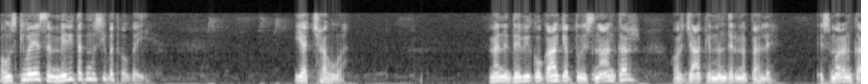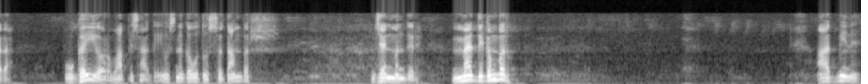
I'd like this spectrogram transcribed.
और उसकी वजह से मेरी तक मुसीबत हो गई। ये अच्छा हुआ। मैंने देवी को कहा कि अब तू स्नान कर और जाके मंदिर में पहले स्मरण करा। वो गई और वापस आ गई। उसने कहा, वो तो स्वतांबर जैन मंदिर मैं दिगंबर आदमी ने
